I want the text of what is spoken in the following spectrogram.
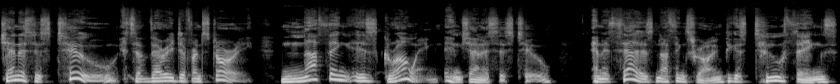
Genesis 2, it's a very different story. Nothing is growing in Genesis 2. And it says nothing's growing because two things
